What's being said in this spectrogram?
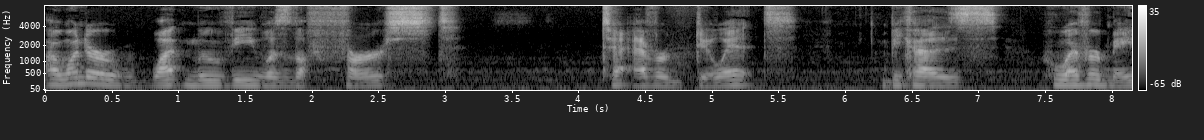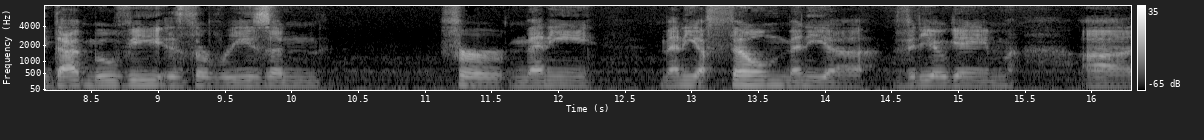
I wonder what movie was the first to ever do it, because whoever made that movie is the reason for many, many a film, many a video game, uh,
